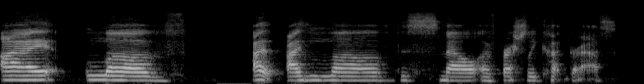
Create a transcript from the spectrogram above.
I love i i love the smell of freshly cut grass.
